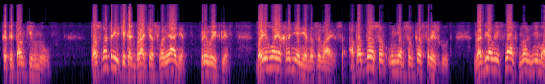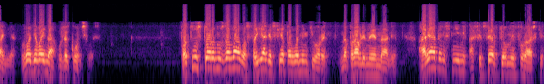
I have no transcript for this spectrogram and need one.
Капитан кивнул. «Посмотрите, как братья-славяне привыкли. Боевое охранение называется, а под носом у немцев костры жгут. На белый флаг ноль внимания, вроде война уже кончилась». По ту сторону завала стояли все парламентеры, направленные нами, а рядом с ними офицер в темной фуражке,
